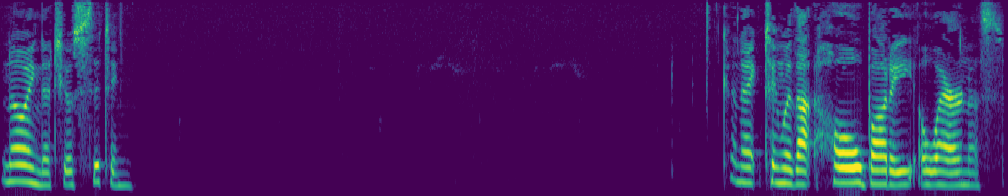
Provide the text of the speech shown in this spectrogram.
knowing that you're sitting. Connecting with that whole body awareness.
